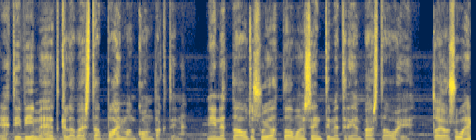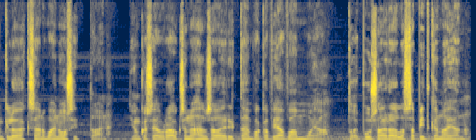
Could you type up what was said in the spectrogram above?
ehtii viime hetkellä väistää pahimman kontaktin, niin että auto sujahtaa vain senttimetrien päästä ohi, tai osuu henkilö Xään vain osittain, jonka seurauksena hän saa erittäin vakavia vammoja, toipuu sairaalassa pitkän ajan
